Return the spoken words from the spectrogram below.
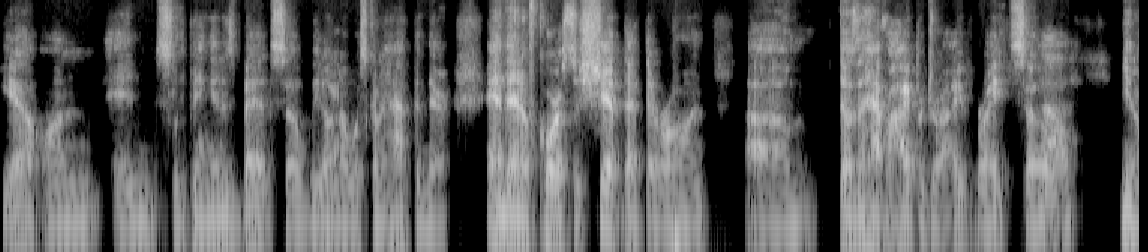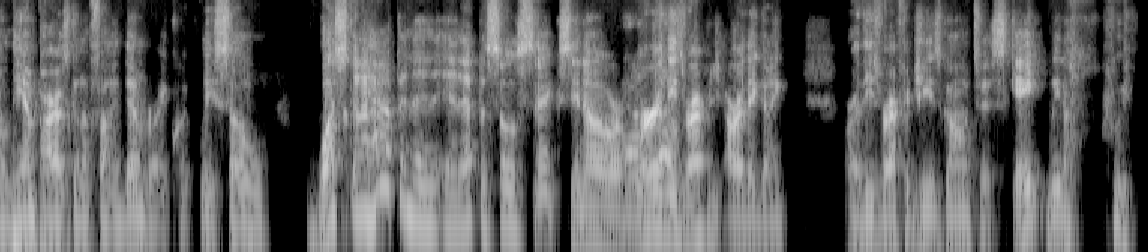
yeah, on and sleeping in his bed. So we don't Yeah. know what's going to happen there. And then, of course, the ship that they're on um, doesn't have a hyperdrive, right? So No. you know the Empire is going to find them very quickly. So what's going to happen in, in Episode Six? You know, or where are these refugees? Are they going to? Are these refugees going to escape? We don't. We,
